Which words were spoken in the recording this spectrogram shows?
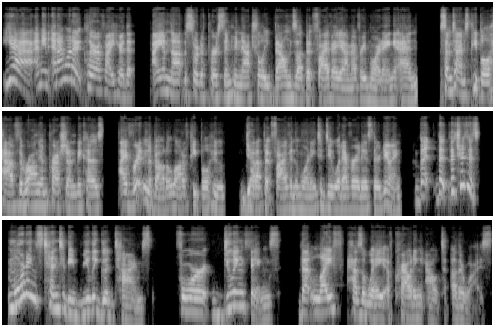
Yeah, I mean, and I want to clarify here that I am not the sort of person who naturally bounds up at 5 a.m. every morning. And sometimes people have the wrong impression because I've written about a lot of people who get up at 5 in the morning to do whatever it is they're doing. But the, the truth is, mornings tend to be really good times for doing things that life has a way of crowding out otherwise.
